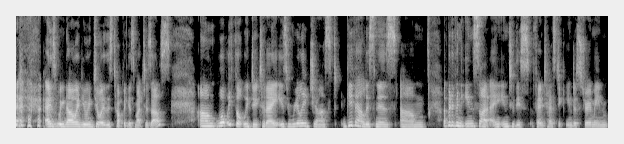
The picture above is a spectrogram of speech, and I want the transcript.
as we know, and you enjoy this topic as much as us. Um, what we thought we'd do today is really just give our listeners um, a bit of an insight into this fantastic industry. I mean,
